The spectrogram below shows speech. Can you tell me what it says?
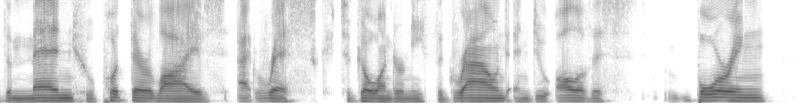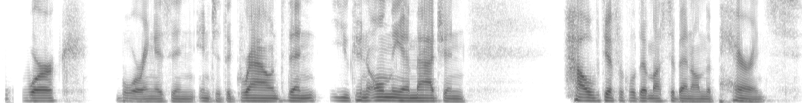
the men who put their lives at risk to go underneath the ground and do all of this boring work, boring as in into the ground, then you can only imagine how difficult it must have been on the parents.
